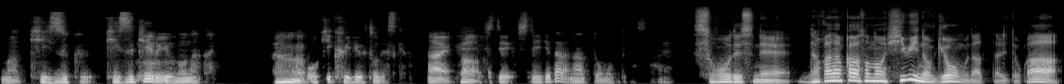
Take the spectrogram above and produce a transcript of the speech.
まあ、気づく、気づける世の中に、うん大きく言うとですけど、はい。あして、していけたらなと思ってます。はいそうですね。なかなかその日々の業務だったりとか、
